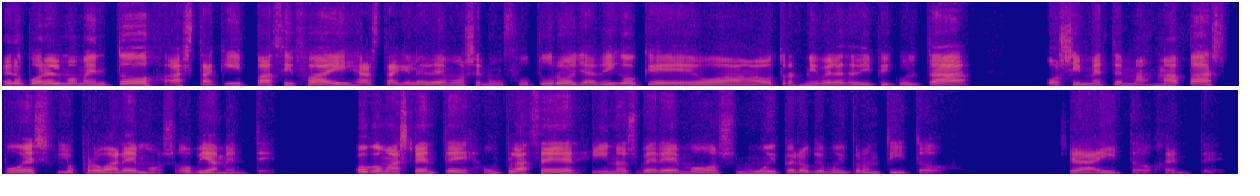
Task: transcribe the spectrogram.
Pero por el momento, hasta aquí Pacify, hasta que le demos en un futuro, ya digo que o a otros niveles de dificultad, o si meten más mapas, pues los probaremos, obviamente. Poco más gente, un placer y nos veremos muy pero que muy prontito. Chaito, gente.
